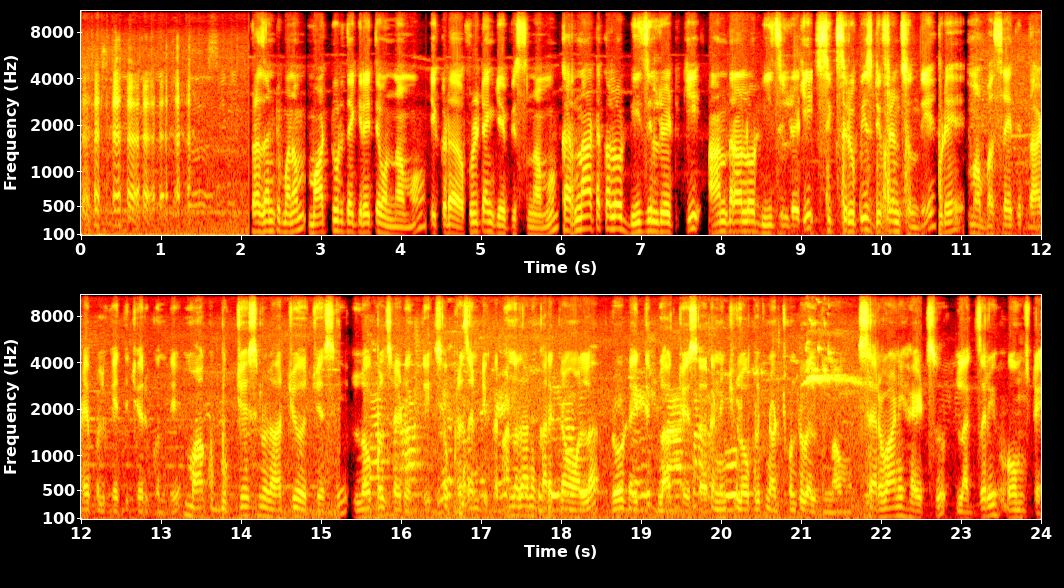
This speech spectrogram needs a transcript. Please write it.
present మనం మాటూర్ దగ్గర అయితే ఉన్నాము. ఇక్కడ ఫుల్ ట్యాంక్ చేపిస్తున్నాము. కర్ణాటకలో డీజిల్ రేట్కి ఆంధ్రాలో డీజిల్ రేట్కి సిక్స్ రూపీస్ డిఫరెన్స్ ఉంది. ఇప్పుడే మా బస్ అయితే తాడేపల్లికి అయితే చేరుకుంది. మాకు బుక్ చేసిన లాడ్జ్ వచ్చేసి లోపల సైడ్ ఉంది. సో ప్రజెంట్ ఇక్కడ అన్నదాన కార్యక్రమం వల్ల రోడ్ అయితే బ్లాక్ చేశారు. ఇక్కడ నుంచి లోపలికి నడుచుకుంటూ వెళ్తున్నాము. Sharvani heights luxury home stay.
